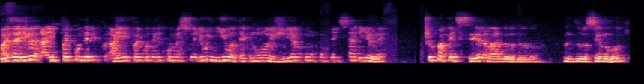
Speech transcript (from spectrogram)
Mas aí, aí, foi quando ele, aí foi quando ele começou, ele uniu a tecnologia com, com feitiçaria, né? Chupa a feiticeira lá do, do, do Luciano Huck.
